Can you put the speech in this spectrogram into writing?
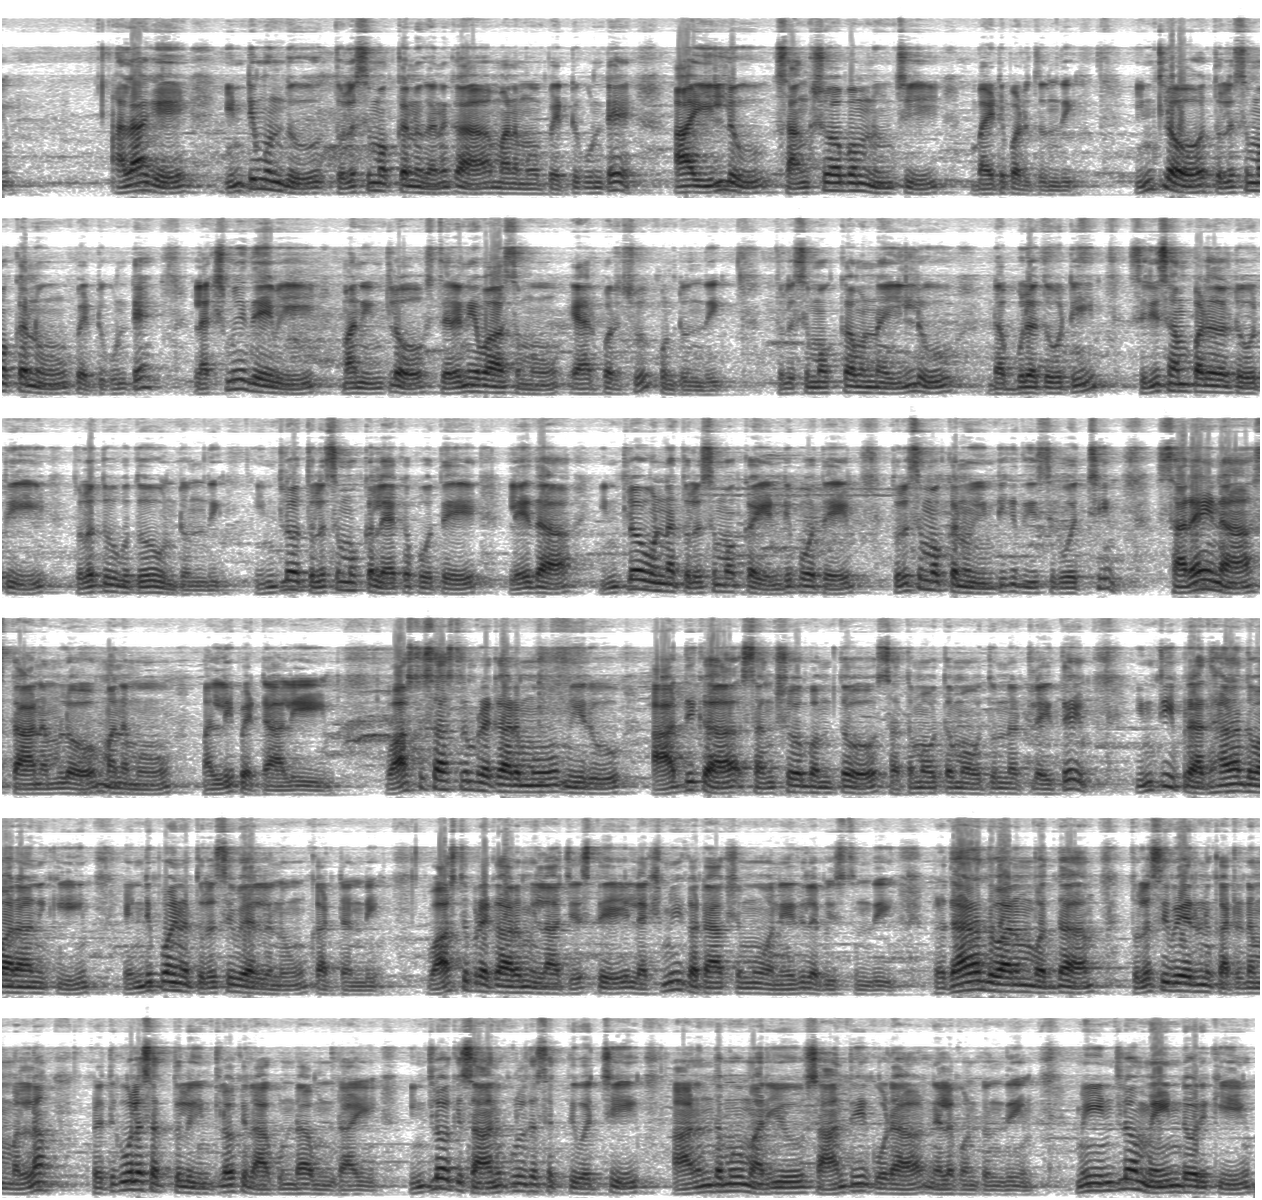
అలాగే ఇంటి ముందు తులసి మొక్కను గనక మనము పెట్టుకుంటే ఆ ఇల్లు సంక్షోభం నుంచి బయటపడుతుంది. ఇంట్లో తులసి మొక్కను పెట్టుకుంటే లక్ష్మీదేవి మన ఇంట్లో స్థిర నివాసము ఏర్పరచుకుంటుంది. తులసి మొక్క ఉన్న ఇల్లు డబ్బులతోటి సిరి సంపదలతోటి తులతూగుతూ ఉంటుంది. ఇంట్లో తులసి మొక్క లేకపోతే లేదా ఇంట్లో ఉన్న తులసి మొక్క ఎండిపోతే తులసి మొక్కను ఇంటికి తీసుకువచ్చి సరైన స్థానంలో మనము మళ్ళీ పెట్టాలి. వాస్తుశాస్త్రం ప్రకారము మీరు ఆర్థిక సంక్షోభంతో సతమవుతమవుతున్నట్లయితే ఇంటి ప్రధాన ద్వారానికి ఎండిపోయిన తులసి వేళ్ళను కట్టండి. వాస్తు ప్రకారం ఇలా చేస్తే లక్ష్మీ కటాక్షము అనేది లభిస్తుంది. ప్రధాన ద్వారం వద్ద తులసి వేరును కట్టడం వల్ల ప్రతికూల శక్తులు ఇంట్లోకి రాకుండా ఉంటాయి. ఇంట్లోకి సానుకూలత శక్తి వచ్చి ఆనందము మరియు శాంతి కూడా నెలకొంటుంది. మీ ఇంట్లో మెయిన్ డోర్కి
